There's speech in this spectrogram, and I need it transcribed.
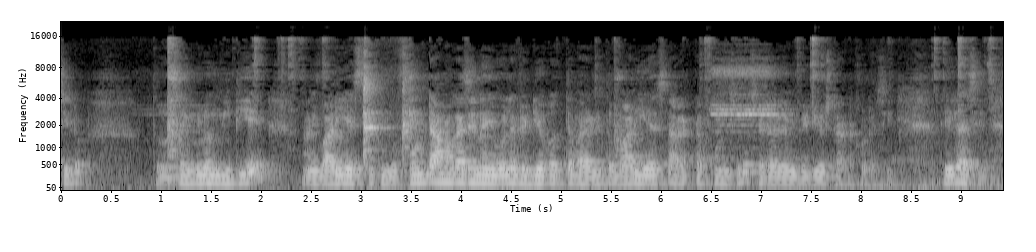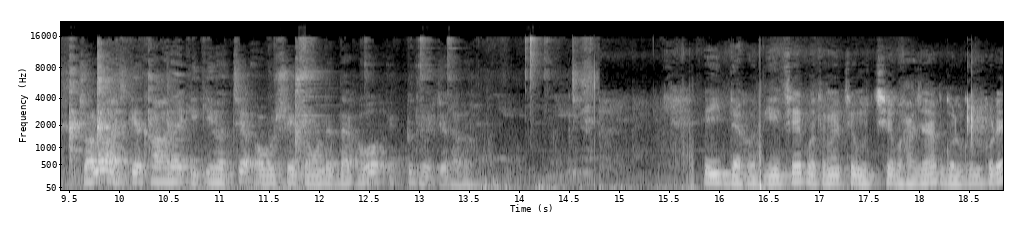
ছিল। তো সেগুলো মিটিয়ে আমি বাড়ি এসেছি, কিন্তু ফোনটা আমার কাছে নেই বলে ভিডিও করতে পারিনি। তো বাড়ি এসে আর একটা ফোন ছিল সেটা দিয়ে আমি ভিডিও স্টার্ট করেছি। ঠিক আছে? চলো আজকের খাওয়া দাওয়ায় কী কী হচ্ছে অবশ্যই তোমাদের দেখাবো। একটু ধৈর্য ধরো। এই দেখো, দিয়েছে প্রথমে হচ্ছে উচ্ছে ভাজা গোল গোল করে।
